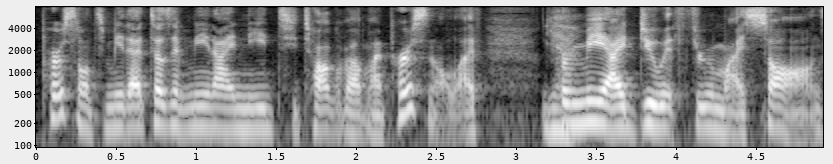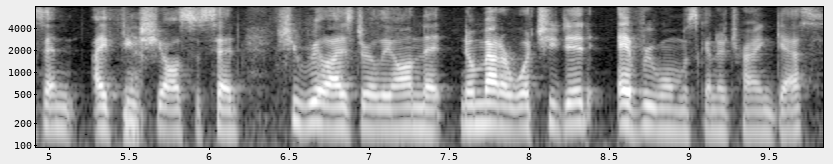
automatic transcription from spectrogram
Personal to me. That doesn't mean I need to talk about my personal life. For me, I do it through my songs. And I think she also said she realized early on that no matter what she did, everyone was going to try and guess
